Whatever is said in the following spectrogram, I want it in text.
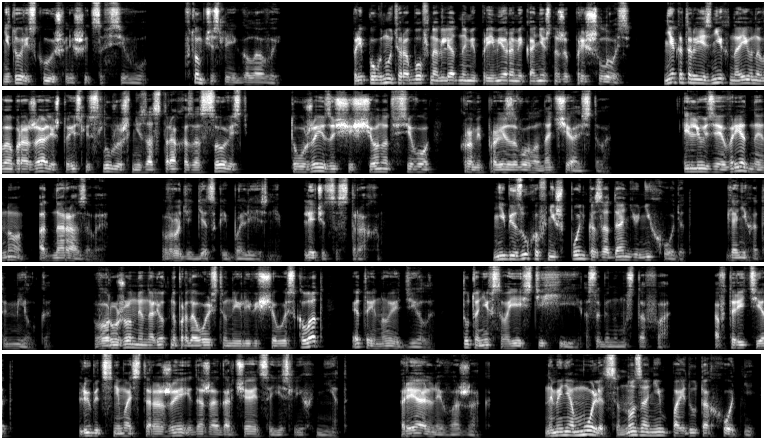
не то рискуешь лишиться всего, в том числе и головы. Припугнуть рабов наглядными примерами, конечно же, пришлось. Некоторые из них наивно воображали, что если служишь не за страх, а за совесть, то уже и защищен от всего, кроме произвола начальства. Иллюзия вредная, но одноразовая, вроде детской болезни, лечится страхом. Ни Безухов, ни Шпонька за данью не ходят, для них это мелко. Вооруженный налет на продовольственный или вещевой склад – это иное дело. Тут они в своей стихии, особенно Мустафа. Авторитет. Любит снимать сторожей и даже огорчается, если их нет. Реальный вожак. На меня молятся, но за ним пойдут охотней.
